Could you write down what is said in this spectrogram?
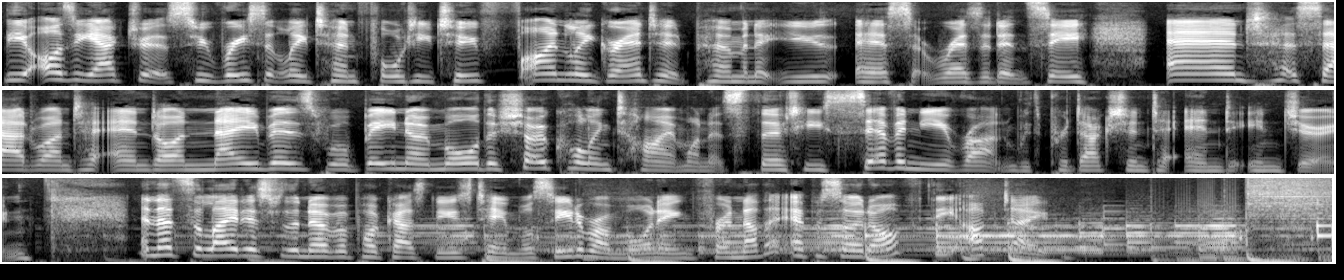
The Aussie actress, who recently turned 42, finally granted permanent US residency. And a sad one to end on Neighbours will be no more. The show calling time on its 37 year run with production to end in June. And that's the latest for the Nova Podcast News team. We'll see you tomorrow morning for another episode of The Update.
